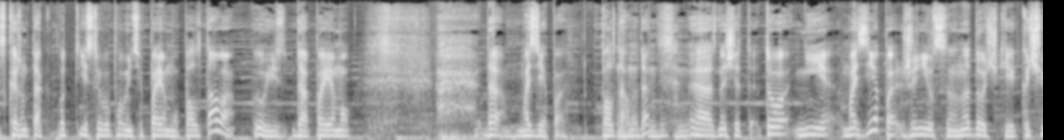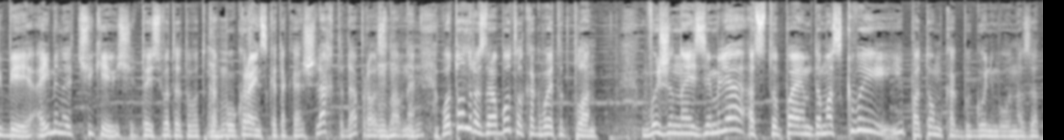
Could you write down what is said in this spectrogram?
скажем так, вот если вы помните поэму Полтава, ой, да, поэму, да, Мазепа, Полтава, Мгм, да, мгм. Э, значит, то не Мазепа женился на дочке Кочубея, а именно Чукевичи. То есть вот это вот как Мгм. бы украинская такая шляхта, да, православная. Мгм, Вот он разработал как бы этот план. Выжженная земля, отступаем до Москвы и потом как бы гоним его назад.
